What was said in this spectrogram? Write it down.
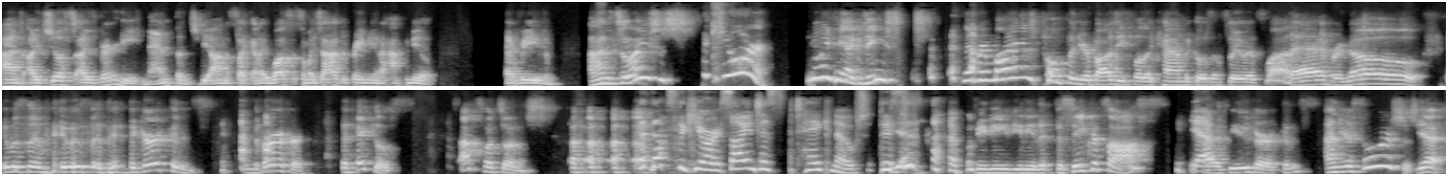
and I just I was barely eating anything to be honest. Like, and I wasn't. so my dad would bring me in a happy meal every evening, and I was delighted. The cure. The only thing I could eat. Never mind pumping your body full of chemicals and fluids. Whatever. No, it was the it was the, the, the gherkins and the burger, the pickles. That's what done. it. That's the cure. Scientists, take note. This Yeah. is how. you need you need it. the secret sauce. Yeah. and a few gherkins, and you're sorted. Yeah,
